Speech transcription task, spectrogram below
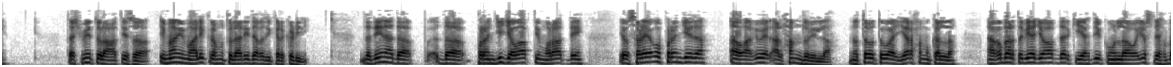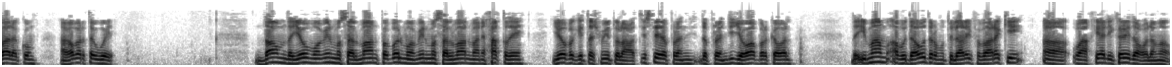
تشمیت العاطس امام مالک رحمت الله علیه دغه ذکر کړی دی د دینه د د پرنجي جواب تی مراد دی یو سړی او پرنجي ده او هغه ویل الحمدلله نو ته ورته وایه یرحمک الله هغه برته بیا جواب درکړي یهدیکم الله و یصلح بالکم هغه برته وایي دا هم د یو مؤمن مسلمان په بل مؤمن مسلمان باندې حق دی یو پکې تشمیت العاطس دی د پرندي جواب ورکول د امام ابو داود رحمت الله علیه په باره کې واقعیا لیکلې د علماو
